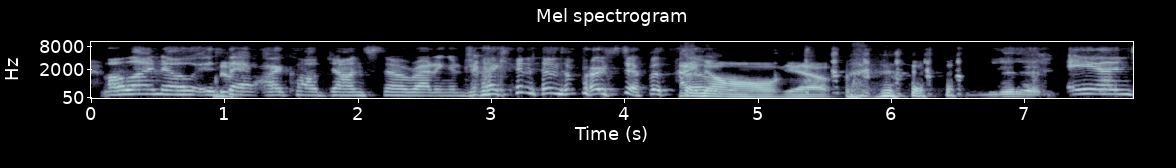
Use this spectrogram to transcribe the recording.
All I know is no. that I called Jon Snow riding a dragon in the first episode. I know, yeah. yeah. And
